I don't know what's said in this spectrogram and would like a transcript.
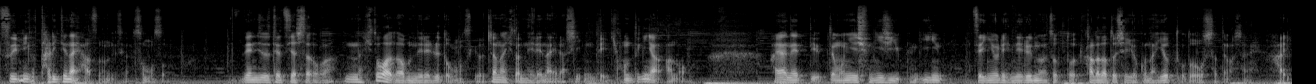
睡眠が足りてないはずなんですよ、そもそも。前日徹夜したとかの人は多分寝れると思うんですけど、じゃない人は寝れないらしいんで、基本的には、あの、早寝って言っても22時前より寝るのはちょっと体として良くないよってことをおっしゃってましたね。はい。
